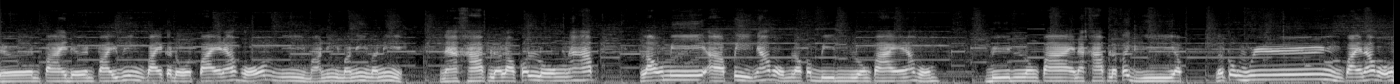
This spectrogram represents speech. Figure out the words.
เดินไปเดินไปวิ่งไปกระโดดไปนะครับผมนี่มานี่มานี่มานี่นะครับ แล้วเราก็ลงนะครับ เรามีปีกนะครับผมเราก็บินลงไปนะครับผมบินลงไปนะครับ แล้วก็เหยียบ แล้วก็วิ่งไปนะผม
